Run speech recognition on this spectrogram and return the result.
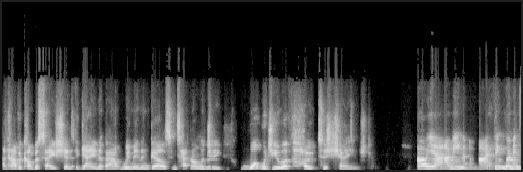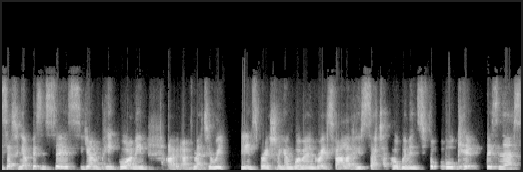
and have a conversation again about women and girls in technology, mm-hmm. what would you have hoped has changed? Oh, yeah. I mean, I think women setting up businesses, young people. I mean, I, have met a really inspirational young woman, Grace Fowler, who set up a women's football kit business,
